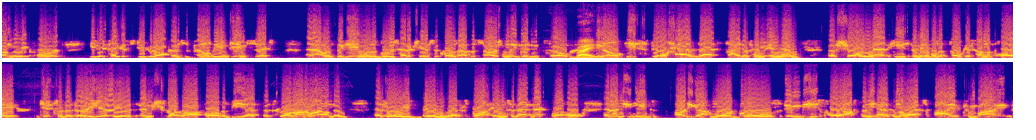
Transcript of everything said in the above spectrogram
on moving forward. He did take a stupid offensive penalty in game six, and that was the game where the Blues had a chance to close out the Stars and they didn't. So, right. you know, he still has that side of him in him, but showing that he's been able to focus on the play, get to the dirty areas, and shrug off all the BS that's going on around him has really been what's brought him to that next level. And I mean, he's already got more goals in these playoffs than he has in the last five combined.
